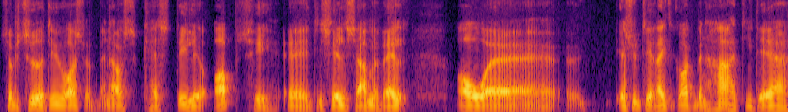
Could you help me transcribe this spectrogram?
så betyder det jo også, at man også kan stille op til øh, de selv samme valg. Og øh, jeg synes, det er rigtig godt, at man har de der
